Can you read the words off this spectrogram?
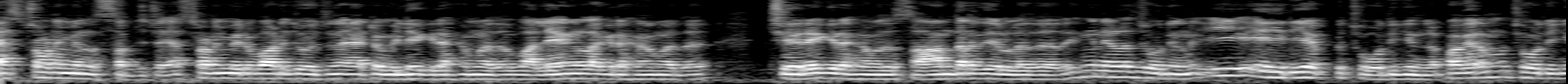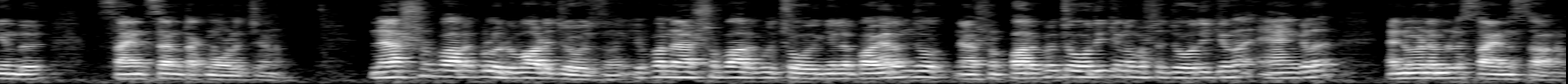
ആസ്ട്രോണമി എന്ന സബ്ജക്ട് ആസ്ട്രോണമി ഒരുപാട് ചോദിച്ചിരുന്ന ഏറ്റവും വലിയ ഗ്രഹം അത് വലയങ്ങളുള്ള ഗ്രഹം അത് ചെറിയ ഗ്രഹം അത് സാന്ദ്രതയുള്ളത് ഇങ്ങനെയുള്ള ചോദ്യങ്ങൾ ഈ ഏരിയ ഇപ്പോൾ ചോദിക്കുന്നില്ല. പകരം ചോദിക്കുന്നത് സയൻസ് ആൻഡ് ടെക്നോളജിയാണ് നാഷണൽ പാർക്കിൽ ഒരുപാട് ചോദിച്ചു ഇപ്പൊ നാഷണൽ പാർക്കിൽ ചോദിക്കില്ല പകരം നാഷണൽ പാർക്കിൽ ചോദിക്കുന്നു. പക്ഷെ ചോദിക്കുന്ന ആംഗിൾ എൻവയോൺമെന്റൽ സയൻസ് ആണ്.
